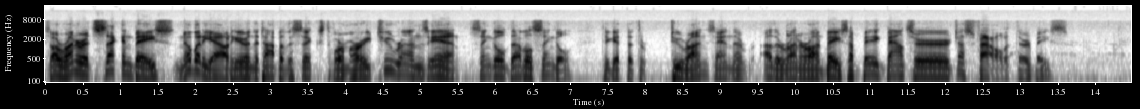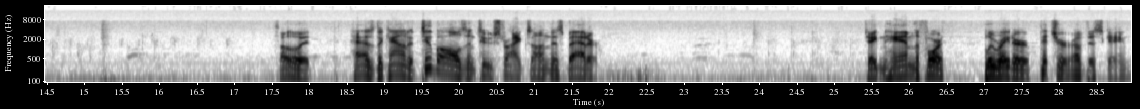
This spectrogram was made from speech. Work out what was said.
So a runner at second base, nobody out here in the top of the sixth for Murray. Two runs in, single, double, single to get the th- two runs, and the other runner on base. A big bouncer, just foul at third base. So it has the count of two balls and two strikes on this batter. Jaden Hamm, the fourth Blue Raider pitcher of this game.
